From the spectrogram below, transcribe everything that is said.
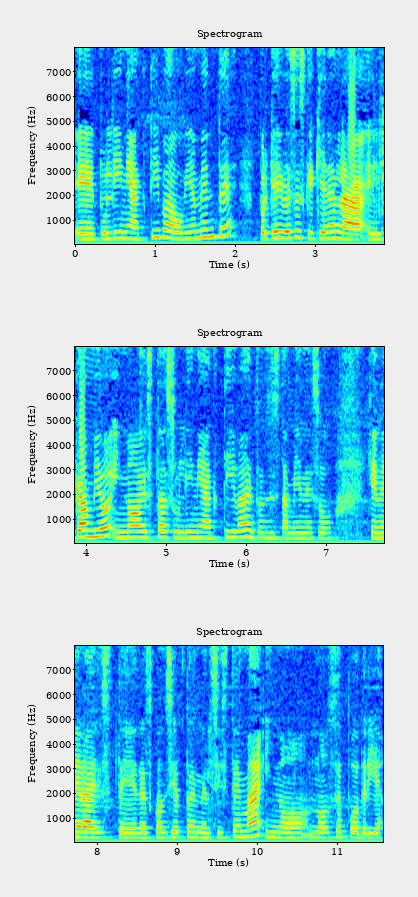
eh, tu línea activa, obviamente, porque hay veces que quieren la, el cambio y no está su línea activa, entonces también eso genera este desconcierto en el sistema y no, no se podría.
